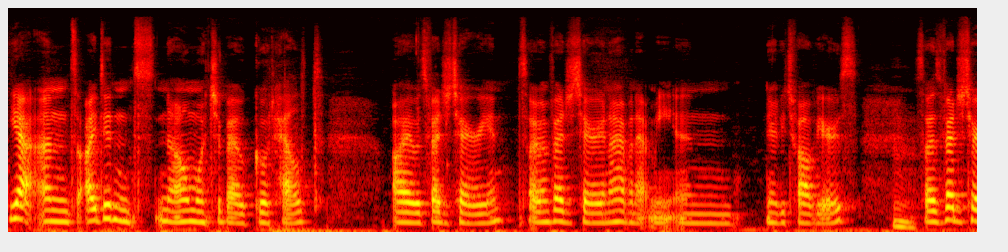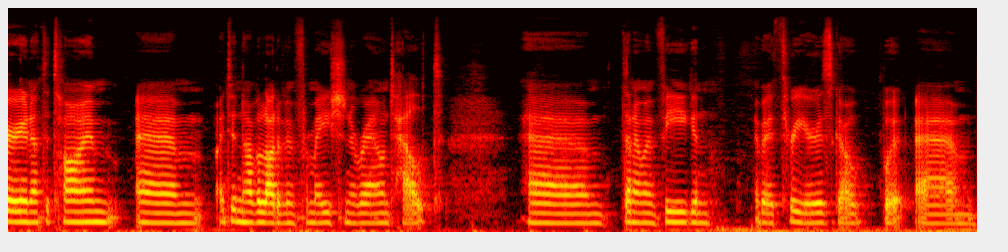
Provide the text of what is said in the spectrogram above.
Yeah, and I didn't know much about gut health. I was vegetarian, so I'm vegetarian. I haven't had meat in nearly 12 years. So I was vegetarian at the time. Um, I didn't have a lot of information around health. Um, then I went vegan about three years ago. But um,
